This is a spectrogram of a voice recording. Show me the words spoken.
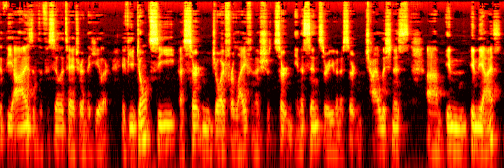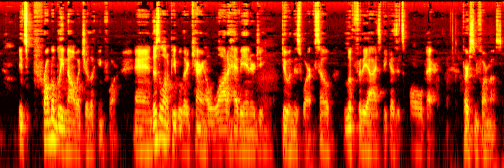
at the eyes of the facilitator and the healer. If you don't see a certain joy for life and a certain innocence or even a certain childishness um, in in the eyes, it's probably not what you're looking for. And there's a lot of people that are carrying a lot of heavy energy doing this work. So look for the eyes because it's all there, first and foremost.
